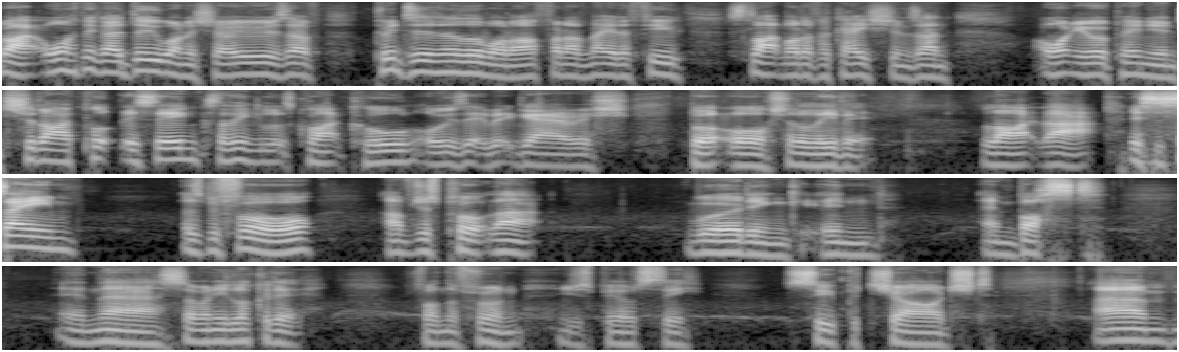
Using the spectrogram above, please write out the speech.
Right, one thing I do want to show you is I've printed another one off and I've made a few slight modifications and I want your opinion. Should I put this in because I think it looks quite cool, or is it a bit garish? But or should I leave it like that? It's the same as before. I've just put that wording in embossed in there, so when you look at it from the front, you just be able to see supercharged. Um,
